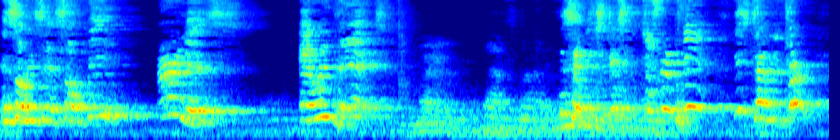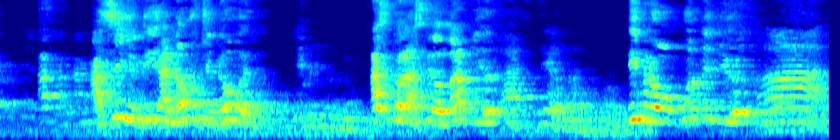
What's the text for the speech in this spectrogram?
And so he said, so be earnest and repent. That's right. He said, just, just, just repent. He's telling the church, I, I, I see you, D. I know what you're doing. I, but I still love you. I still love Even though I'm whooping you. you. Ah.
